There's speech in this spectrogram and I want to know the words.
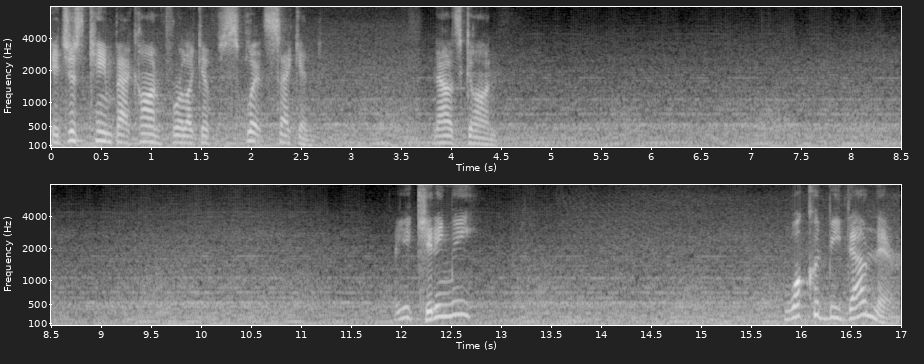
It just came back on for like a split second. Now it's gone. Are you kidding me? What could be down there?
